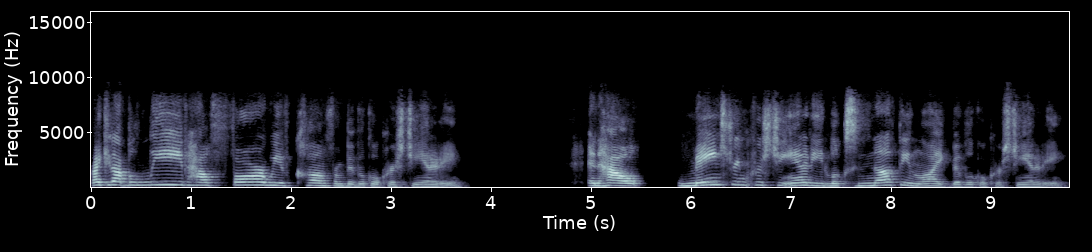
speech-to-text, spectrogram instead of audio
I cannot believe how far we have come from biblical Christianity and how mainstream Christianity looks nothing like biblical Christianity.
